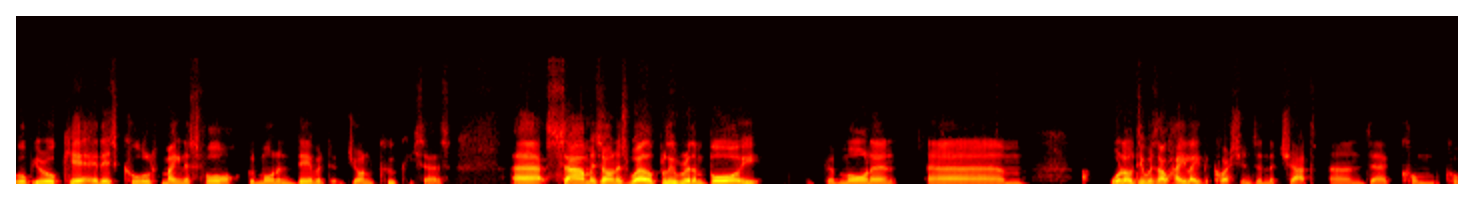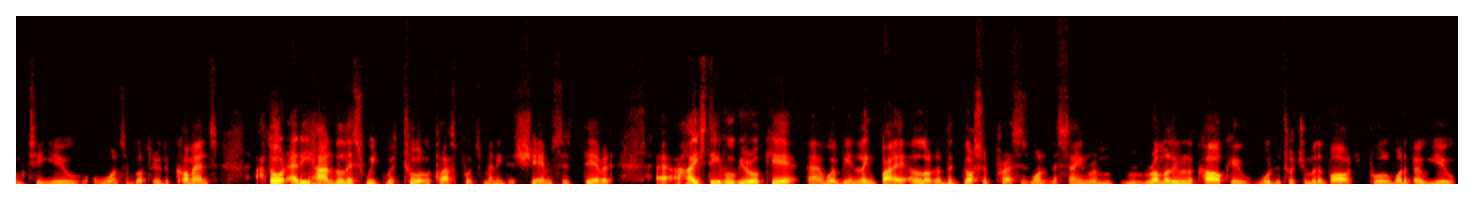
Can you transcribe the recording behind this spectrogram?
Hope you're okay. It is cold. Minus four. Good morning, David John Cook, he says. Uh, Sam is on as well. Blue Rhythm Boy. Good morning. Um, what I'll do is I'll highlight the questions in the chat and uh, come come to you once I've got through the comments. I thought Eddie handled this week with total class puts many to shame, says David. Uh, hi, Steve. Hope you're okay. Uh, we're being linked by a lot of the gossip press is wanting to sign Rom- Romelu Lukaku. Wouldn't touch him with a bar pull. What about you?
